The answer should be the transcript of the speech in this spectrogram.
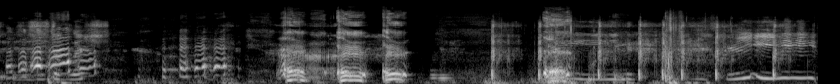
Is this just a glitch? Green. Green.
